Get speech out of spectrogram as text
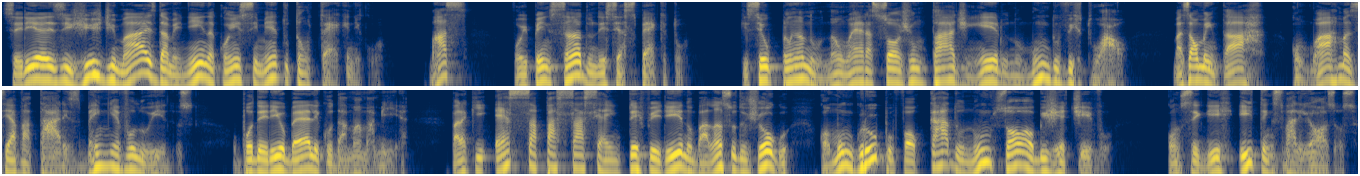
Seria exigir demais da menina conhecimento tão técnico. Mas foi pensando nesse aspecto que seu plano não era só juntar dinheiro no mundo virtual, mas aumentar, com armas e avatares bem evoluídos, o poderio bélico da Mamma Mia, para que essa passasse a interferir no balanço do jogo como um grupo focado num só objetivo: conseguir itens valiosos,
